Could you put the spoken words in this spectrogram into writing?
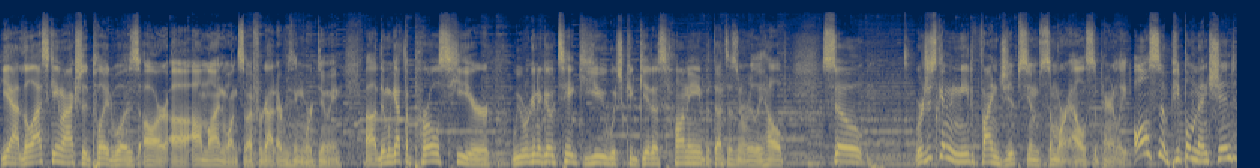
yeah, the last game I actually played was our uh, online one, so I forgot everything we're doing. Uh, then we got the pearls here. We were gonna go take you, which could get us honey, but that doesn't really help. So, we're just gonna need to find gypsum somewhere else, apparently. Also, people mentioned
